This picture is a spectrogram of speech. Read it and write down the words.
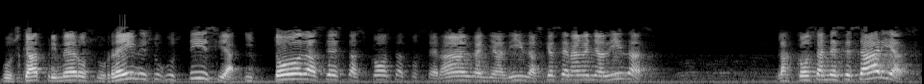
Buscad primero su reino y su justicia y todas estas cosas os serán añadidas. ¿Qué serán añadidas? Las cosas necesarias.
